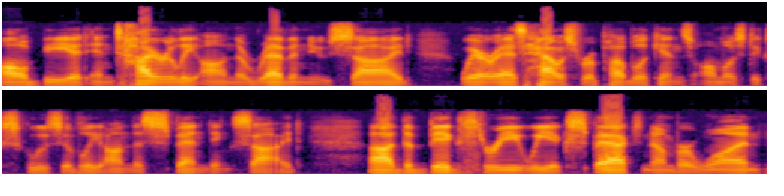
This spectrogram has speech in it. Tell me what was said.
albeit entirely on the revenue side whereas House Republicans almost exclusively on the spending side. Uh, the big three we expect number one,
